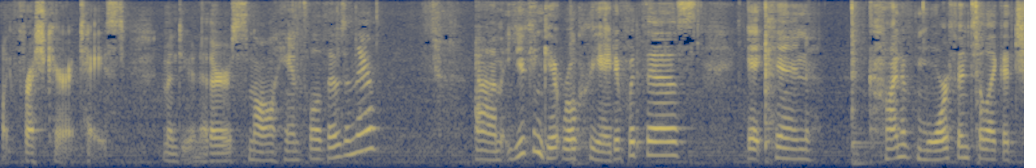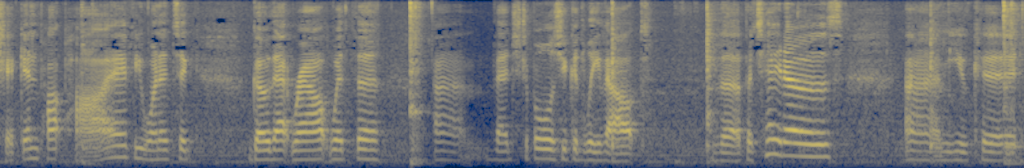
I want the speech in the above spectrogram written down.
like fresh carrot taste. I'm going to do another small handful of those in there. Um, you can get real creative with this. It can kind of morph into like a chicken pot pie if you wanted to go that route with the um, vegetables. You could leave out the potatoes. Um, you could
